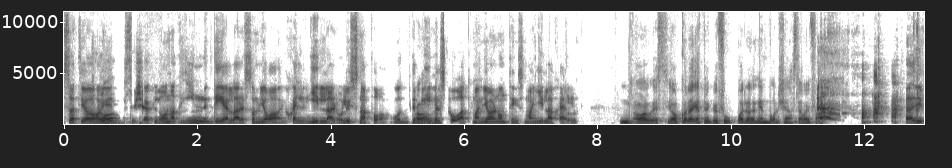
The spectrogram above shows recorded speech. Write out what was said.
Så att jag har ja, ju försökt låna in delar som jag själv gillar att lyssna på. Och det ja. blir väl så att man gör någonting som man gillar själv. Mm, ja, visst. Jag kollar jättemycket fotboll. Jag har ingen bollkänsla i varje fall.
